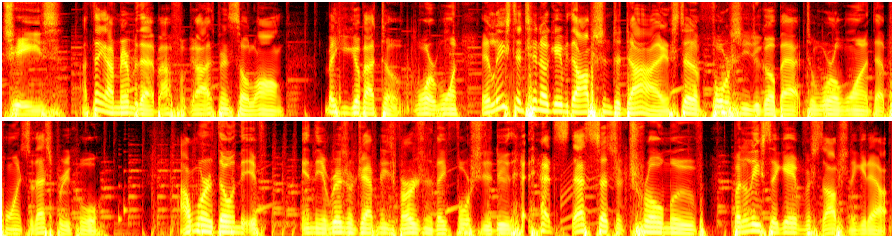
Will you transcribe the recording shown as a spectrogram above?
Jeez. I think I remember that, but I forgot. It's been so long. Make you go back to World One. At least Nintendo gave you the option to die instead of forcing you to go back to World One at that point. So that's pretty cool. I wonder though in the, if in the original Japanese version they forced you to do that. That's that's such a troll move. But at least they gave us the option to get out.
